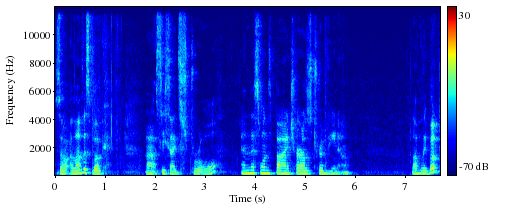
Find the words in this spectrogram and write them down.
So I love this book, uh, Seaside Stroll. And this one's by Charles Trevino. Lovely book.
